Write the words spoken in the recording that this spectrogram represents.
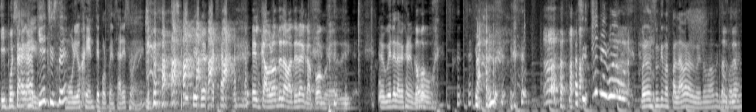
y pues a- aquí existe... Murió gente por pensar eso, ¿eh? El cabrón de la bandera de Japón, güey. Así. El güey de la abeja en el ¿Cómo? huevo. Así, ¡ay, mi huevo! Fueron sus últimas palabras, güey. No mames, no O sea.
